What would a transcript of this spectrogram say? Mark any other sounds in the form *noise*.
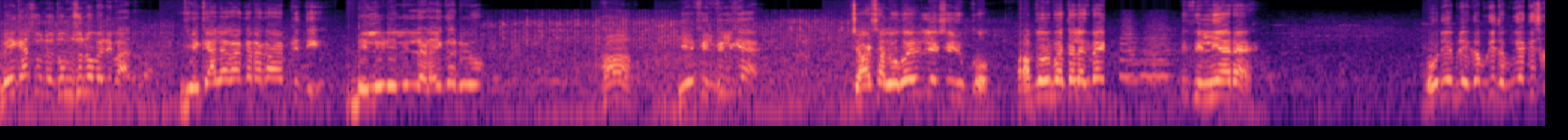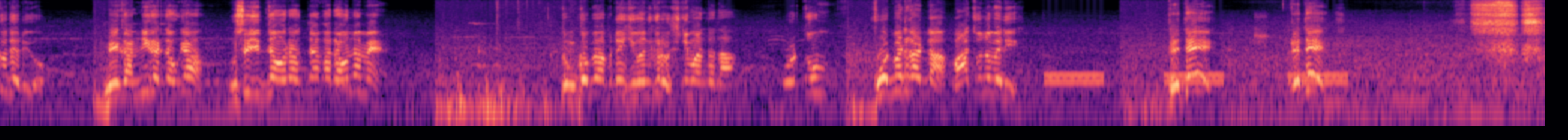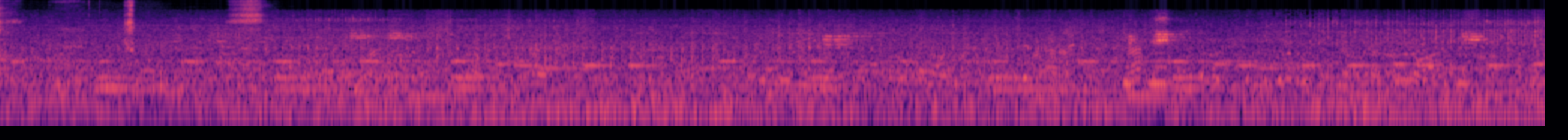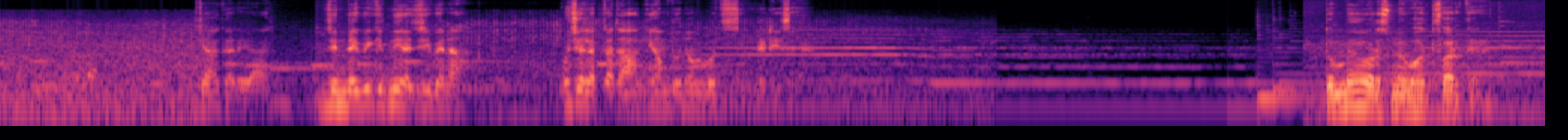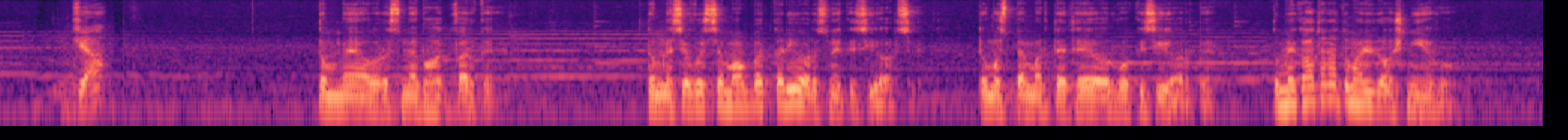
मैं क्या सुनो, तुम सुनो मेरी बात। ये क्या लगा कर रखा है प्रीति? डेली डेली लड़ाई कर रही हो? हाँ ये फिल फिल क्या है? चार साल हो गए रिलेशनशिप को। अब तुम्हें पता लग रहा है कि फिल नहीं आ रहा है। और ये ब्रेकअप की धमकियाँ किसको दे रही हो? मैं काम नहीं करता हूँ क्या? उससे जितना हो रहा है उतना कर रहा हूँ ना मैं। तुमको मैं अपने जीवन की रोशनी मानता था। और तुम फ़ोन मत काटना। बात सुनो मेरी। प्रीति! क्या करे यार? ज़िंदगी कितनी अजीब है ना। मुझे लगता था कि हम दोनों में बहुत सिमिलरिटीज है। तुम में और उसमें बहुत फ़र्क है। क्या? तुम में और उसमें बहुत फ़र्क है। तुमने सिर्फ़ उससे मोहब्बत करी और उसने किसी और से। तुम उस पर मरते थे और वो किसी और पे। तुमने कहा था ना तुम्हारी रोशनी है वो।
